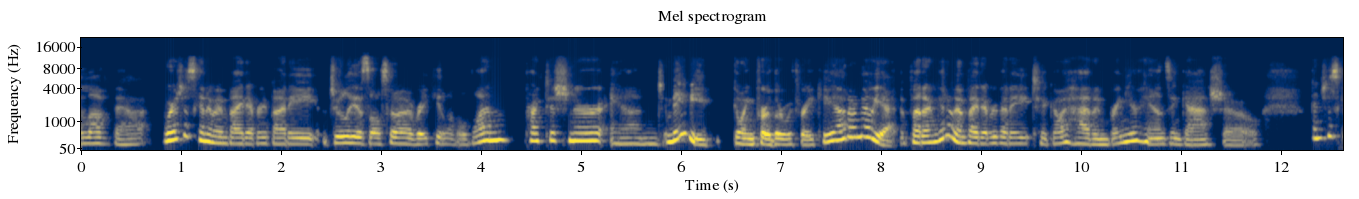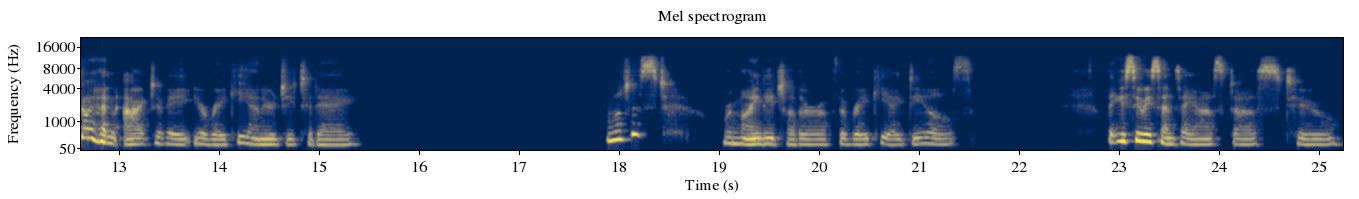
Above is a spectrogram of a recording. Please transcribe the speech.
love that. We're just going to invite everybody. Julie is also a Reiki level one practitioner and maybe going further with Reiki. I don't know yet, but I'm going to invite everybody to go ahead and bring your hands in Gasho and just go ahead and activate your Reiki energy today. We'll just remind each other of the Reiki ideals that Usui Sensei asked us to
